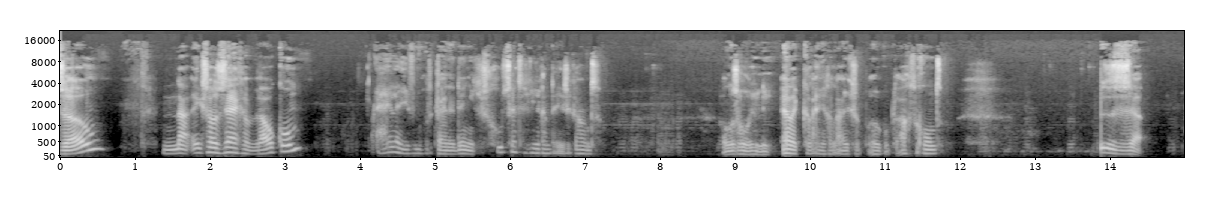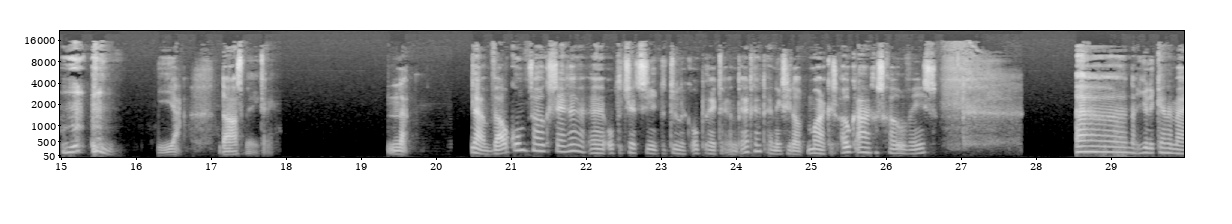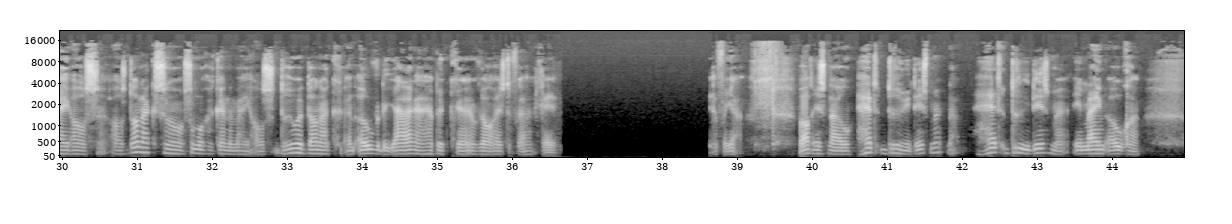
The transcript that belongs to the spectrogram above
Zo. Nou, ik zou zeggen welkom. Heel even nog de kleine dingetjes goed zetten hier aan deze kant. Anders horen jullie elk klein geluidje op, ook op de achtergrond. Zo. ja, dat is beter. Nou. Nou, welkom zou ik zeggen. Eh, op de chat zie ik natuurlijk Operator en Dreadred. En ik zie dat Marcus ook aangeschoven is. Uh, nou, jullie kennen mij als, als Danak. Sommigen kennen mij als Druid Danak. En over de jaren heb ik uh, wel eens de vraag gegeven. Van ja, wat is nou het druidisme? Nou, het druidisme in mijn ogen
